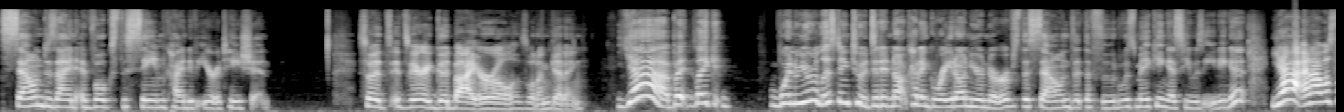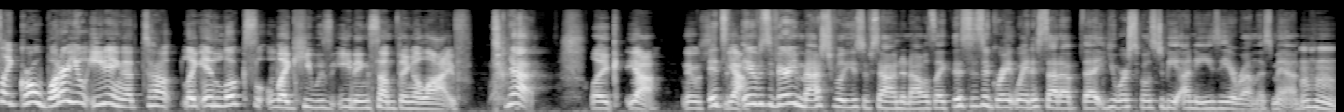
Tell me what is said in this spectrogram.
sound design evokes the same kind of irritation. so it's it's very goodbye Earl is what I'm getting. Yeah, but like when you were listening to it, did it not kind of grate on your nerves the sound that the food was making as he was eating it? Yeah, and I was like, girl, what are you eating? That's how like it looks like he was eating something alive. Yeah, Like, yeah. It was it's yeah. it was a very masterful use of sound, and I was like, this is a great way to set up that you are supposed to be uneasy around this man. hmm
